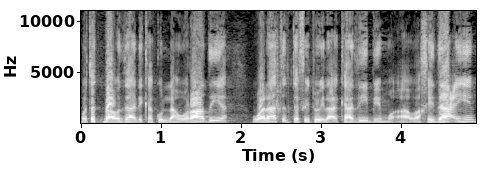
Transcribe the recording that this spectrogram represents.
وتتبع ذلك كله راضية ولا تلتفت إلى أكاذيبهم وخداعهم.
